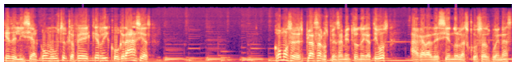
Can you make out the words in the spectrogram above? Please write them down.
qué delicia, cómo me gusta el café, qué rico, gracias. ¿Cómo se desplazan los pensamientos negativos? Agradeciendo las cosas buenas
